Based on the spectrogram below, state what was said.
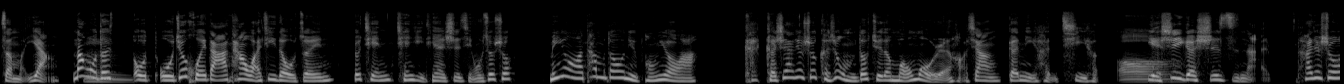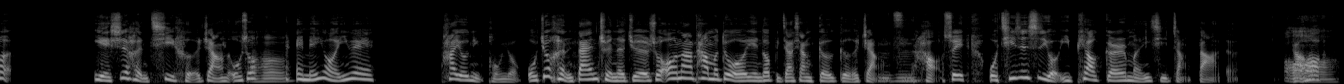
怎么样？”那我的我我就回答他，我还记得我昨天就前前几天的事情，我就说没有啊，他们都有女朋友啊。可可是他就说，可是我们都觉得某某人好像跟你很契合，哦，也是一个狮子男。他就说。也是很契合这样的。我说，哎，没有，因为他有女朋友，我就很单纯的觉得说，哦，那他们对我而言都比较像哥哥这样子。好，所以我其实是有一票哥们一起长大的。然后哦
